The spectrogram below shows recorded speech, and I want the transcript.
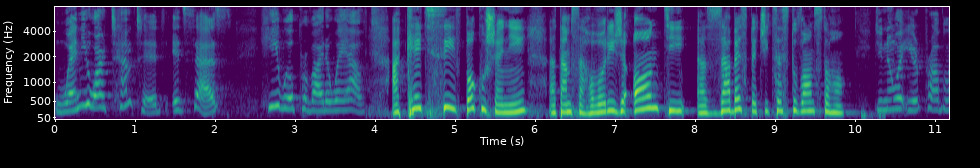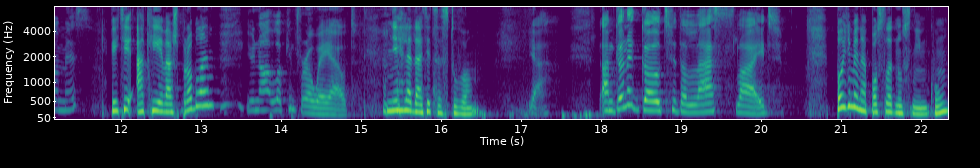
When you are tempted, it says, He will provide a way out. A keď si v pokušení, tam sa hovorí, že On ti zabezpečí cestu von z toho. Do you know what your problem is? Viete, aký je váš problém? You're not looking for a way out. Nehľadáte cestu von. Yeah. I'm to go to the last slide. Poďme na poslednú snímku.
